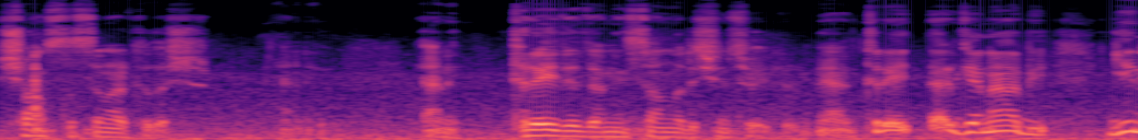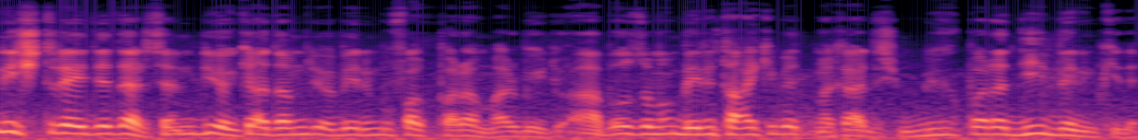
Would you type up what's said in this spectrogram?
şanslısın arkadaş. Yani yani trade eden insanlar için söylüyorum. Yani trade derken abi geniş trade edersen diyor ki adam diyor benim ufak param var büyüdü. Abi o zaman beni takip etme kardeşim. Büyük para değil benimki de.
